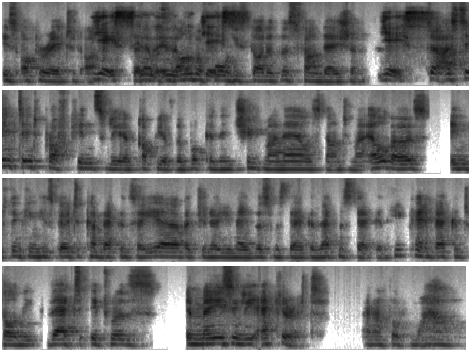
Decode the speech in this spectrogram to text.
is operated on. Yes. So that was long book, before yes. he started this foundation. Yes. So I sent in Prof. Kinsley a copy of the book and then chewed my nails down to my elbows in thinking he's going to come back and say, yeah, but you know, you made this mistake and that mistake. And he came back and told me that it was amazingly accurate. And I thought, wow,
